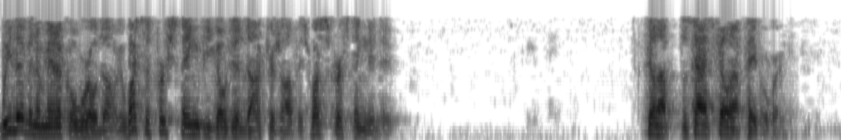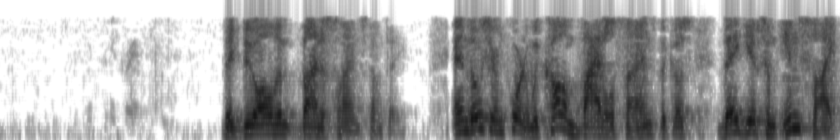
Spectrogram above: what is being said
we live in a medical world, don't we? What's the first thing if you go to the doctor's office? What's the first thing they do? Fill out, besides fill out paperwork. They do all the vital signs, don't they? And those are important. We call them vital signs because they give some insight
